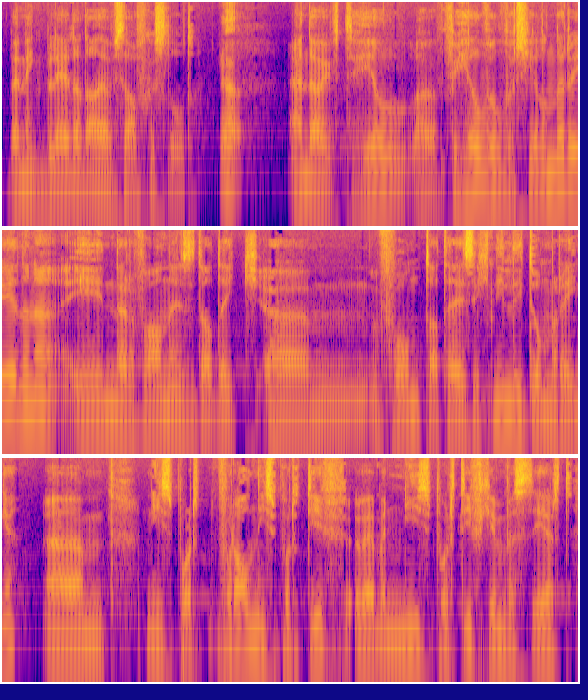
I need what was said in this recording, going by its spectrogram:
ben ik blij dat dat heeft afgesloten. Ja. En dat heeft heel, eh, heel veel verschillende redenen. Eén daarvan is dat ik ehm, vond dat hij zich niet liet omringen. Ehm, niet sport, vooral niet sportief. We hebben niet sportief geïnvesteerd. Er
